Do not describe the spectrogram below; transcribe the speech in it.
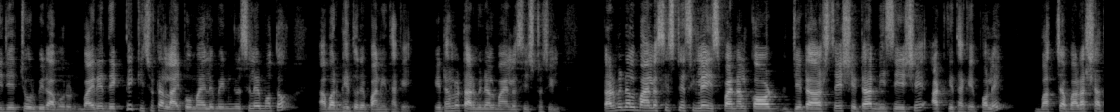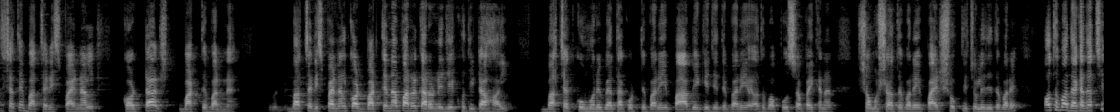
এই যে চর্বির আবরণ। বাইরে দেখতে কিছুটা লাইপোমাইলোমেনগোসিলের মতো, আবার ভেতরে পানি থাকে। এটা হলো টার্মিনাল মাইলোসিস্টোসিল টার্মিনাল মাইলোসিস্টোসিলে স্পাইনাল কর্ড যেটা আসছে, সেটা নিচে এসে আটকে থাকে, ফলে বাচ্চা বাড়ার সাথে সাথে বাচ্চার স্পাইনাল কর্ডটা বাড়তে পারে না। বাচ্চার স্পাইনাল কর্ড বাড়তে না পারার কারণে যে ক্ষতিটা হয় বাচ্চার কোমরে ব্যথা করতে পারে, পা বেঁকে যেতে পারে অথবা পোস্টা পায়খানার সমস্যা হতে পারে, পায়ের শক্তি চলে যেতে পারে অথবা দেখা যাচ্ছে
